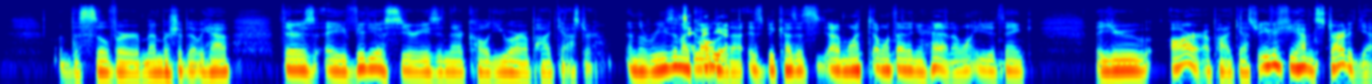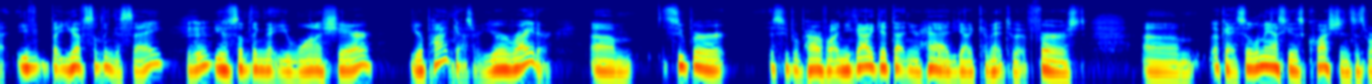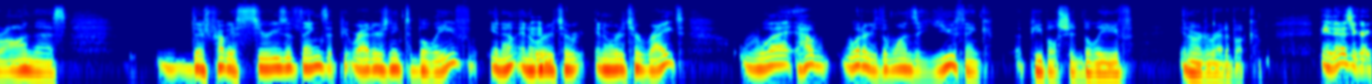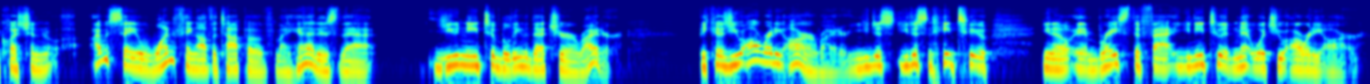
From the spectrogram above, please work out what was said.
the silver membership that we have, there's a video series in there called "You Are a Podcaster," and the reason Same I called idea. it that is because it's I want I want that in your head. I want you to think that you are a podcaster, even if you haven't started yet. Even, but you have something to say. Mm-hmm. You have something that you want to share. You're a podcaster. You're a writer. Um, super, super powerful, and you got to get that in your head. You got to commit to it first. Um, okay, so let me ask you this question since we're on this there's probably a series of things that writers need to believe, you know, in mm-hmm. order to in order to write. What how what are the ones that you think people should believe in order to write a book? I mean, that is a great question. I would say one thing off the top of my head is that you need to believe that you're a writer because you already are a writer. You just you just need to, you know, embrace the fact you need to admit what you already are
